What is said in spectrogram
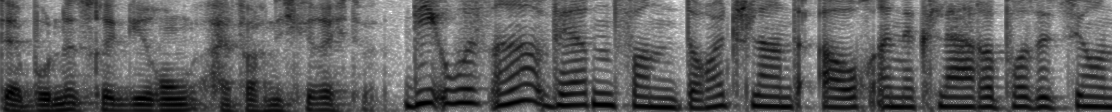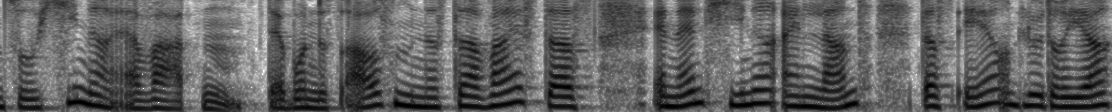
der Bundesregierung einfach nicht gerecht wird. Die USA werden von Deutschland auch eine klare Position zu China erwarten. Der Bundesaußenminister weiß das. Er nennt China ein Land, das er und Le Drian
